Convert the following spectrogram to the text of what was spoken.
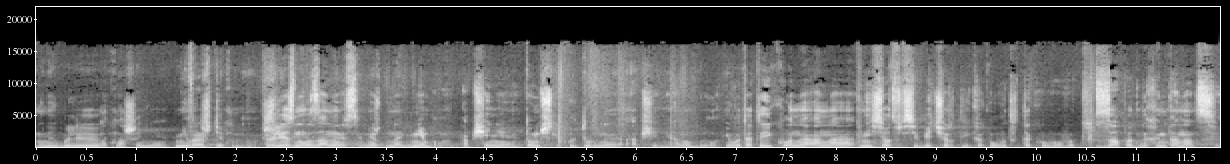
У них были отношения невраждебные. Железного занавеса между нами не было. Общение, в том числе культурное общение, оно было. И вот эта икона, она несет в себе черты какого-то такого вот западных интонаций.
